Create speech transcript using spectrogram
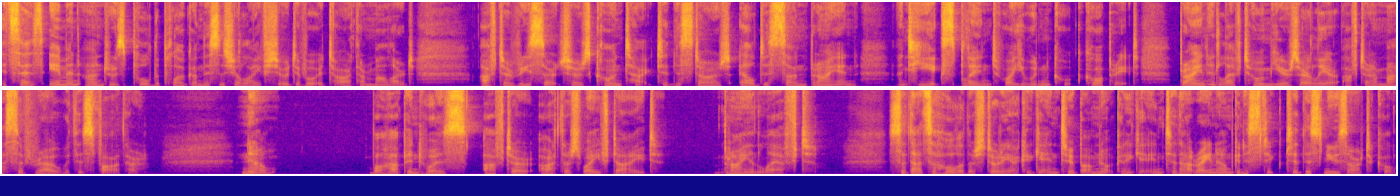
It says Eamonn Andrews pulled the plug on This Is Your Life show devoted to Arthur Mullard after researchers contacted the star's eldest son, Brian, and he explained why he wouldn't co cooperate. Brian had left home years earlier after a massive row with his father. Now, what happened was after Arthur's wife died, Brian left so that's a whole other story I could get into, but I'm not going to get into that right now. I'm going to stick to this news article.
